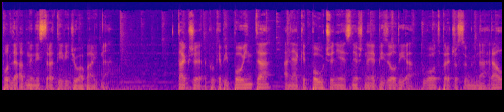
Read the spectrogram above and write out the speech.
podľa administratívy Joea Bidena. Takže ako keby pointa a nejaké poučenie z dnešnej epizódy a dôvod, prečo som ju nahral,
